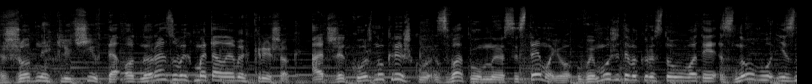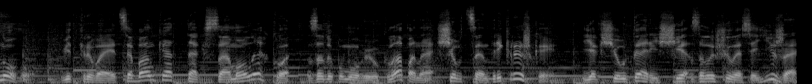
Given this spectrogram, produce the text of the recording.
Жодних ключів та одноразових металевих кришок, адже кожну кришку з вакуумною системою ви можете використовувати знову і знову. Відкривається банка так само легко за допомогою клапана, що в центрі кришки. Якщо у тарі ще залишилася їжа,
